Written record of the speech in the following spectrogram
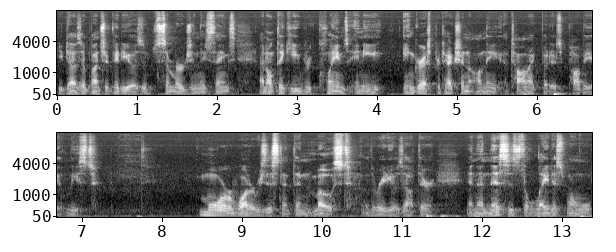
he does a bunch of videos of submerging these things. I don't think he claims any ingress protection on the Atomic, but it's probably at least more water resistant than most of the radios out there. And then this is the latest one. We'll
